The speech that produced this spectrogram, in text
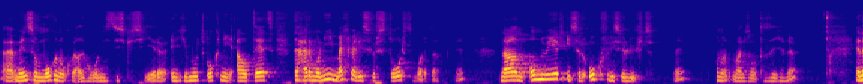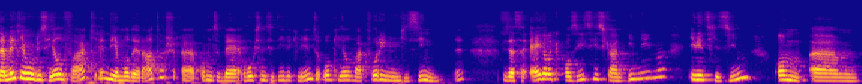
Uh, mensen mogen ook wel gewoon eens discussiëren. En je moet ook niet altijd... De harmonie mag wel eens verstoord worden. Hè. Na een onweer is er ook frisse lucht. Hè, om het maar zo te zeggen. Hè. En dan merk je ook dus heel vaak, hè, die moderator uh, komt bij hoogsensitieve cliënten ook heel vaak voor in hun gezin. Hè. Dus dat ze eigenlijk posities gaan innemen in het gezin om... Um,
